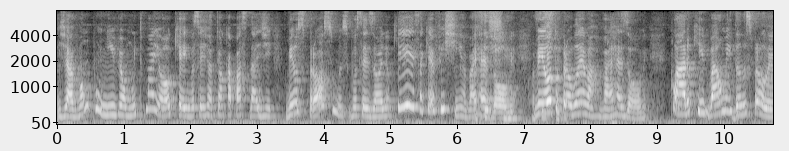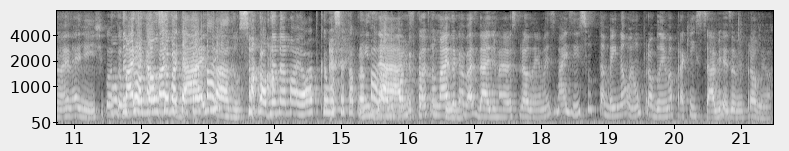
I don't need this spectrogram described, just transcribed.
já vão para um nível muito maior, que aí vocês já têm uma capacidade de ver os próximos, vocês olham que isso aqui é fichinha, vai, resolve. fichinha, a Vem fichinha. outro problema, vai, resolve. Claro que vai aumentando os problemas, né, gente? Quanto Não tem mais problema, a você vai estar capacidade... preparado. Se o problema é maior, é porque você está preparado. Exato. Quanto mais a tranquilo. capacidade, maior os problemas. Mas isso também não é um problema para quem sabe resolver problema.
